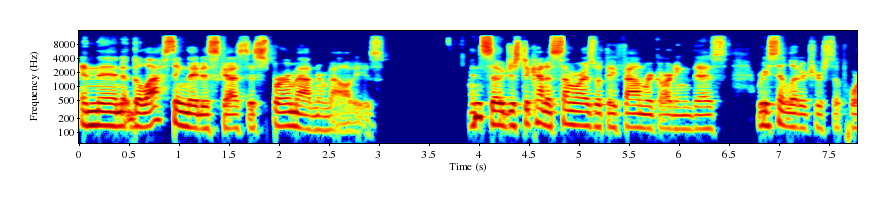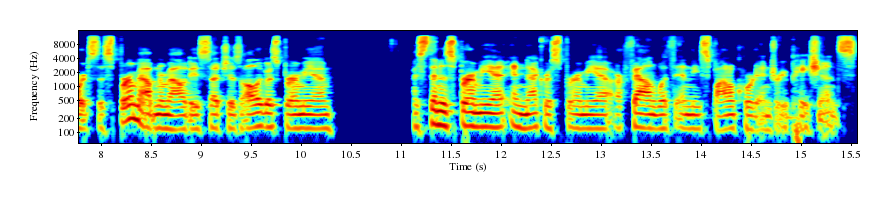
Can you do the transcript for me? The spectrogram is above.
And then the last thing they discuss is sperm abnormalities. And so, just to kind of summarize what they found regarding this, recent literature supports the sperm abnormalities such as oligospermia, asthenospermia and necrospermia are found within these spinal cord injury patients.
